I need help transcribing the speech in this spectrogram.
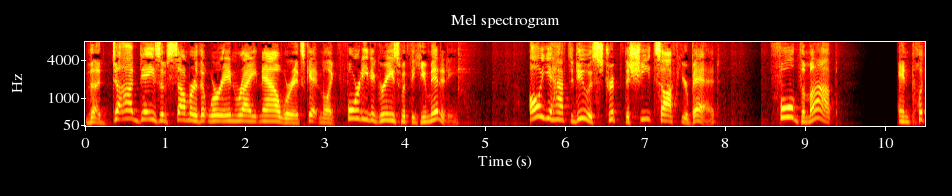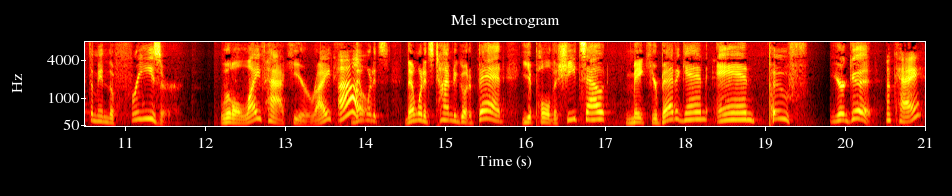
the dog days of summer that we're in right now, where it's getting like 40 degrees with the humidity, all you have to do is strip the sheets off your bed, fold them up, and put them in the freezer. Little life hack here, right? Oh. Then when it's then when it's time to go to bed, you pull the sheets out, make your bed again, and poof, you're good. Okay.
